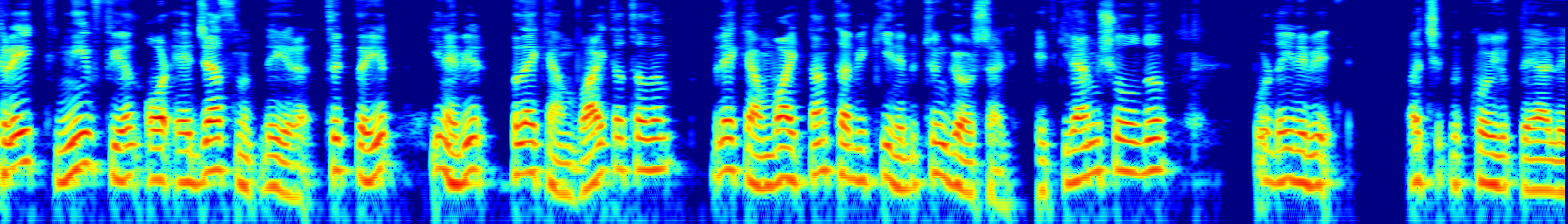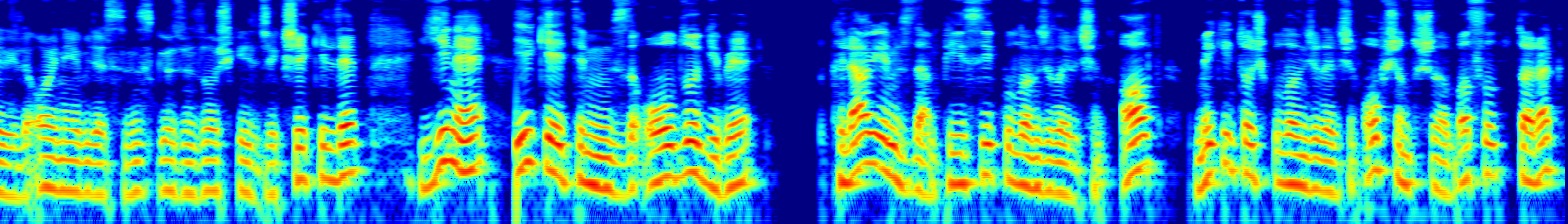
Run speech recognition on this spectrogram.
create new fill or adjustment layer'a tıklayıp yine bir black and white atalım. Black and White'tan tabii ki yine bütün görsel etkilenmiş oldu. Burada yine bir açıklık koyuluk değerleriyle oynayabilirsiniz. Gözünüze hoş gelecek şekilde. Yine ilk eğitimimizde olduğu gibi klavyemizden PC kullanıcılar için Alt, Macintosh kullanıcılar için Option tuşuna basılı tutarak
